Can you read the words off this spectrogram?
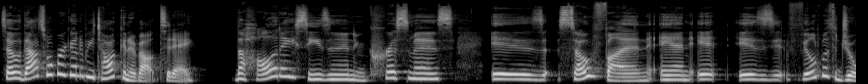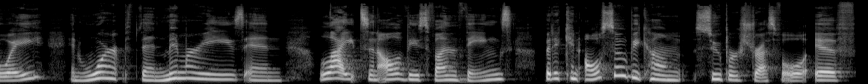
So that's what we're going to be talking about today. The holiday season and Christmas is so fun and it is filled with joy and warmth and memories and lights and all of these fun things. But it can also become super stressful if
